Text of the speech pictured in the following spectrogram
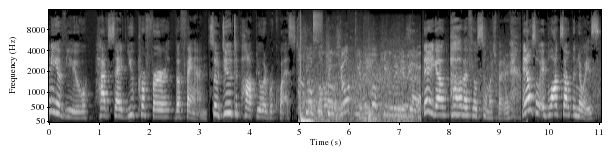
many of you have said you prefer the fan. So due to popular request. Your fucking job, you fucking loser. There you go. Oh, that feels so much better. And also, it blocks out the noise.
